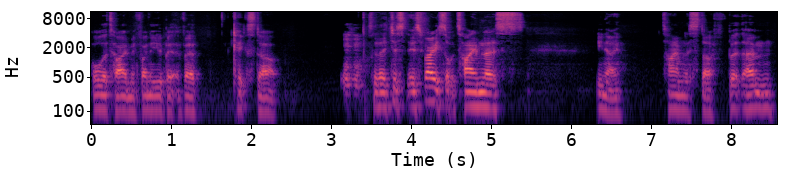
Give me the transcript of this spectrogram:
all the time if I need a bit of a kickstart. So they're just it's very sort of timeless, you know, timeless stuff. But um,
